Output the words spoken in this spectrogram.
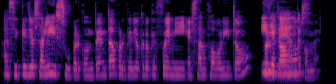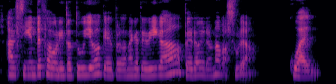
Así que yo salí súper contenta porque yo creo que fue mi stand favorito. Y Porque de llegamos comer. al siguiente favorito tuyo, que perdona que te diga, pero era una basura. ¿Cuál?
